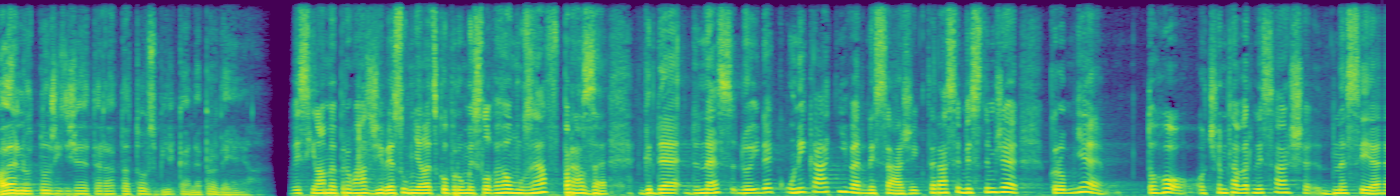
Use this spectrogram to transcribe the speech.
ale nutno říct, že teda tato sbírka je neprodejná. Vysíláme pro vás živě z Umělecko-průmyslového muzea v Praze, kde dnes dojde k unikátní vernisáži, která si myslím, že kromě toho, o čem ta vernisáž dnes je,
